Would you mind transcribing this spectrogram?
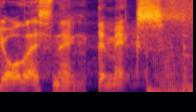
You're listening. The Mix.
